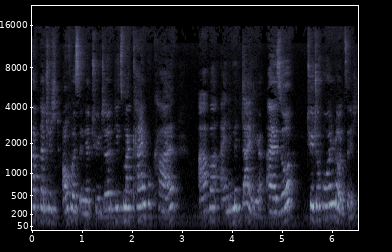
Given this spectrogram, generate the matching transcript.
habt natürlich auch was in der Tüte. Diesmal kein Pokal, aber eine Medaille. Also, Tüte holen lohnt sich.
